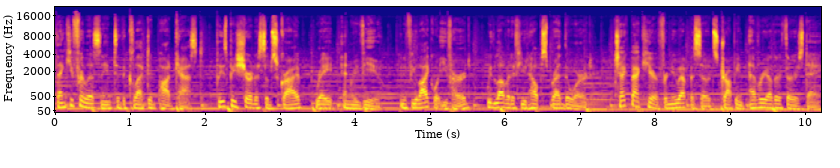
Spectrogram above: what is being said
Thank you for listening to the Collected Podcast. Please be sure to subscribe, rate, and review. And if you like what you've heard, we'd love it if you'd help spread the word. Check back here for new episodes dropping every other Thursday.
